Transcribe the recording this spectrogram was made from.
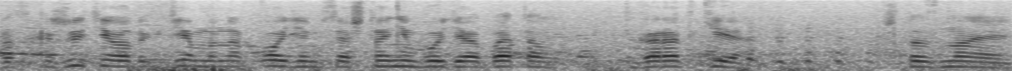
Расскажите, вот где мы находимся, что-нибудь об этом городке, что знаете?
